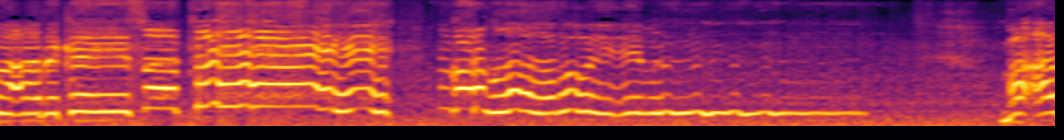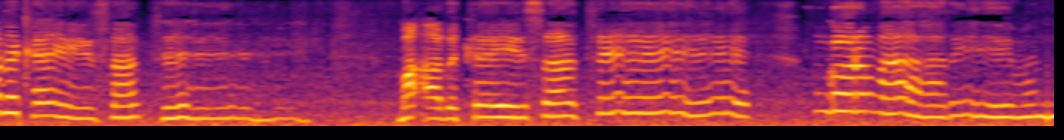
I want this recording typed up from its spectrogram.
ma adkaysatay gormaadu iman ma adkaysatay ma adkaysatay gormaad iman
